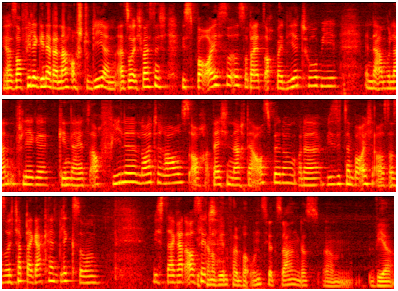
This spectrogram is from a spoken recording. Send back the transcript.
Ja, so viele gehen ja danach auch studieren. Also ich weiß nicht, wie es bei euch so ist oder jetzt auch bei dir, Tobi, in der ambulanten Pflege. Gehen da jetzt auch viele Leute raus, auch welche nach der Ausbildung? Oder wie sieht es denn bei euch aus? Also ich habe da gar keinen Blick so, wie es da gerade aussieht. Ich kann auf jeden Fall bei uns jetzt sagen, dass ähm, wir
